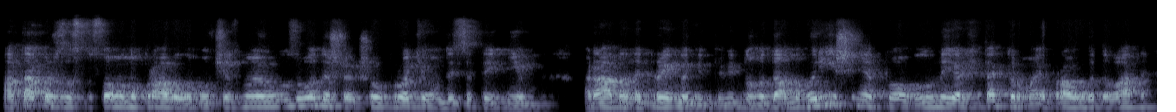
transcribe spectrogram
А також застосовано правило мовчазної узгоди, що якщо протягом 10 днів рада не прийме відповідного даного рішення, то головний архітектор має право видавати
